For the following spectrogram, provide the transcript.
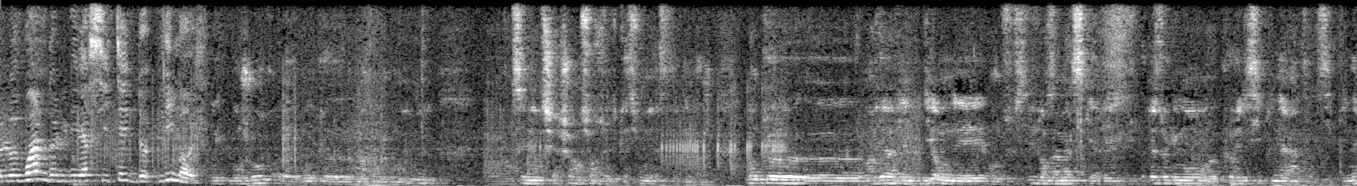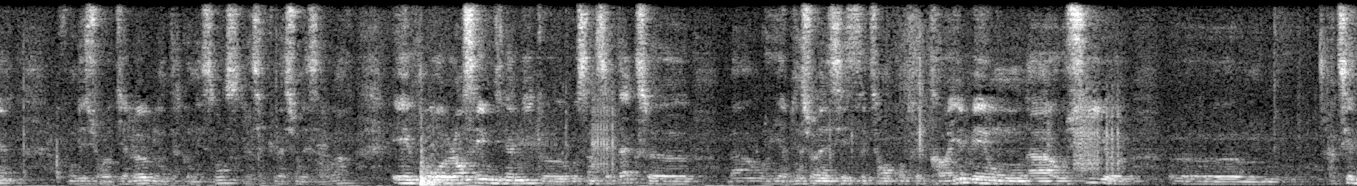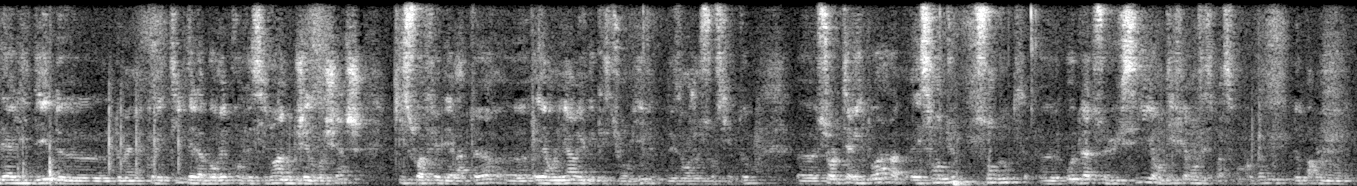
le moine de l'université de Limoges. Oui, bonjour, donc Marian Lemoine, enseignante-chercheur en sciences de l'éducation de l'université. Donc, euh, euh, Maria vient de dire, on, est, on se situe dans un axe qui est résolument euh, pluridisciplinaire et interdisciplinaire, fondé sur le dialogue, l'interconnaissance, la circulation des savoirs. Et pour lancer une dynamique au sein de cet axe, ben, il y a bien sûr la nécessité de se rencontrer et de travailler, mais on a aussi accédé à l'idée de, de, manière collective d'élaborer progressivement un objet de recherche qui soit fédérateur et en lien avec des questions vives, des enjeux sociétaux, euh, sur le territoire et sans doute, euh, au-delà de celui-ci en différents espaces francophones de par le monde.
